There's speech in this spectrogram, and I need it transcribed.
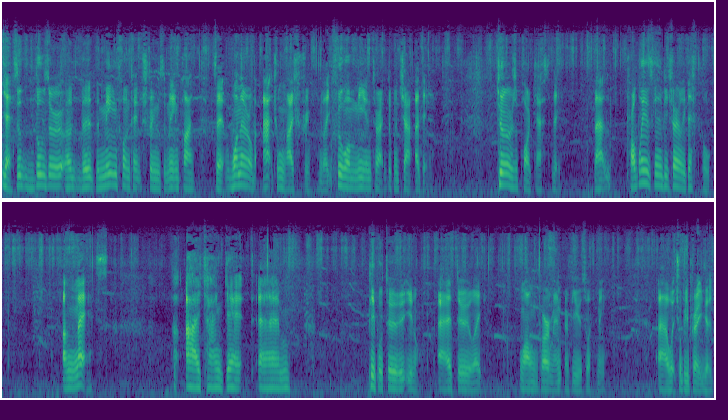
yeah, so those are uh, the, the main content streams, the main plan that one hour of actual live stream, like full on me interacting with chat a day. Two hours of podcast a day. That probably is going to be fairly difficult. Unless I can get um, people to, you know, uh, do like long form interviews with me. uh, which will be pretty good.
